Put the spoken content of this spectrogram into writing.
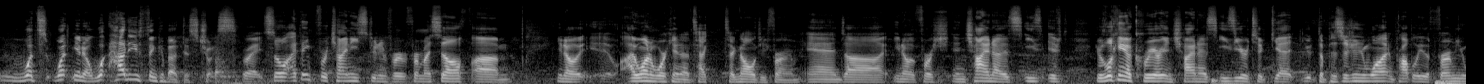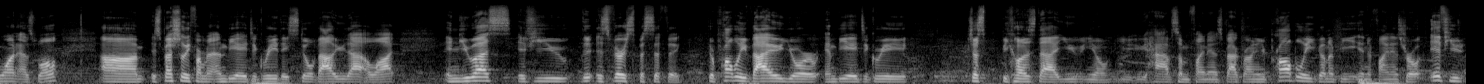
what's what you know, what how do you think about this choice? Right. So I think for Chinese student, for, for myself, um, you know, I want to work in a tech, technology firm, and uh, you know, for in China, it's easy. If you're looking at a career in China, it's easier to get the position you want and probably the firm you want as well. Um, especially from an MBA degree, they still value that a lot. In U.S., if you, it's very specific. They'll probably value your MBA degree just because that you you know you, you have some finance background, you're probably going to be in a finance role if you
